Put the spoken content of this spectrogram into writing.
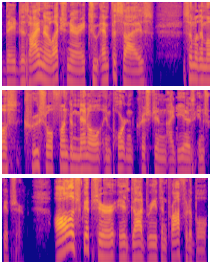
they design their lectionary to emphasize some of the most crucial, fundamental, important Christian ideas in Scripture. All of Scripture is God breathed and profitable,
